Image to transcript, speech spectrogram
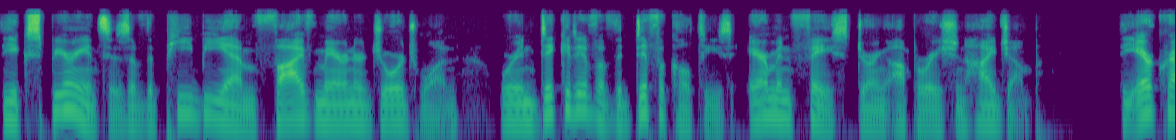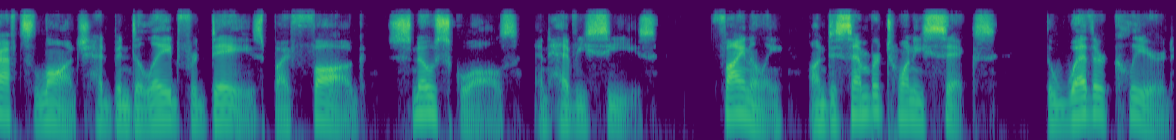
The experiences of the PBM 5 Mariner George 1 were indicative of the difficulties airmen faced during Operation High Jump. The aircraft's launch had been delayed for days by fog, snow squalls, and heavy seas. Finally, on December 26, the weather cleared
